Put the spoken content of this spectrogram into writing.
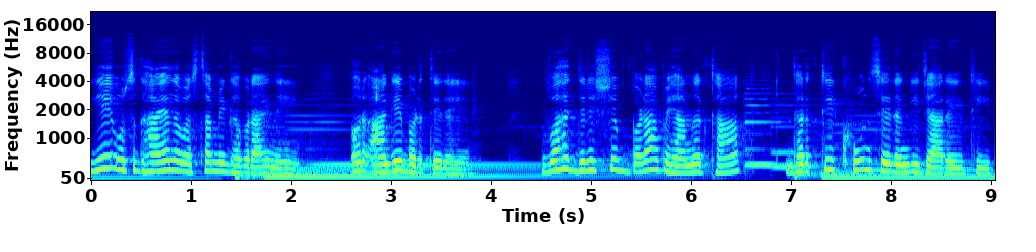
ये उस घायल अवस्था में घबराए नहीं और आगे बढ़ते रहे। वह दृश्य बड़ा भयानक था। धरती खून से रंगी जा रही थी।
